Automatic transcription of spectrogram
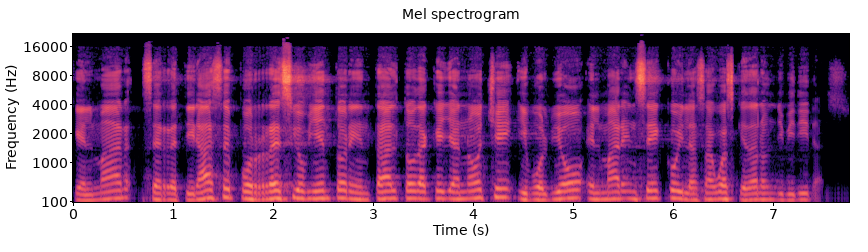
que el mar se retirase por recio viento oriental toda aquella noche y volvió el mar en seco y las aguas quedaron divididas.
